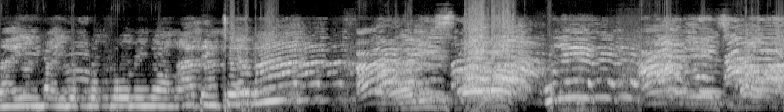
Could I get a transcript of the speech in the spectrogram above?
Mai mailuklok po ninyo ang ating chairman. Artist Bawa! Ulit! Artist Bawa!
